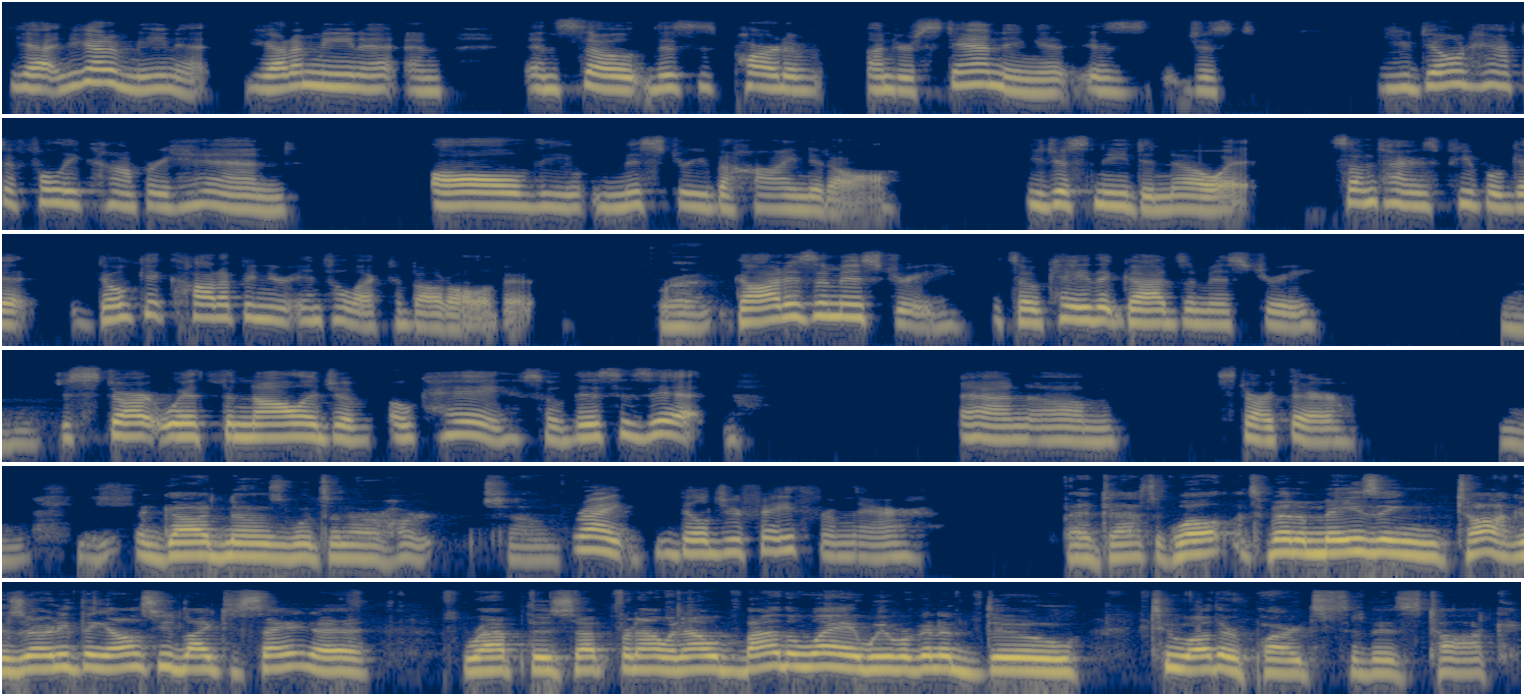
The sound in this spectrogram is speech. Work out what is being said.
Yeah, you got to mean it. You got to mean it, and and so this is part of understanding it is just you don't have to fully comprehend all the mystery behind it all. You just need to know it. Sometimes people get don't get caught up in your intellect about all of it. Right. God is a mystery. It's okay that God's a mystery. Mm-hmm. Just start with the knowledge of, okay, so this is it. And um, start there. Mm-hmm. And God knows what's in our heart. So, right. Build your faith from there. Fantastic. Well, it's been amazing talk. Is there anything else you'd like to say to wrap this up for now? And now, by the way, we were going to do two other parts to this talk,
